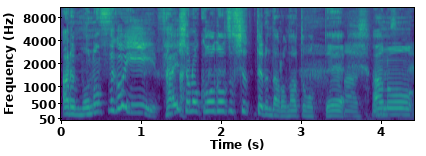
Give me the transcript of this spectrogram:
あれものすごい最初の行動としてってるんだろうなと思って あの、はい。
